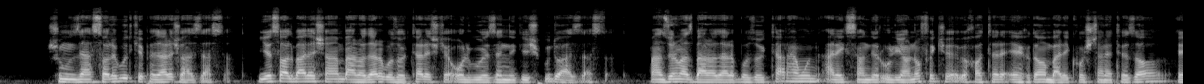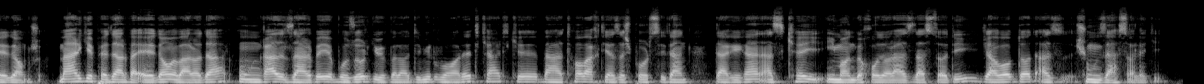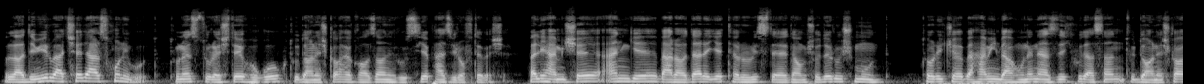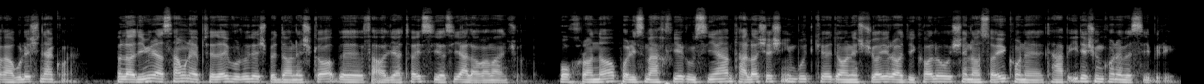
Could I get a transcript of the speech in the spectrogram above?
16 ساله بود که پدرش رو از دست داد. یه سال بعدش هم برادر بزرگترش که الگوی زندگیش بود و از دست داد. منظورم از برادر بزرگتر همون الکساندر اولیانوفه که به خاطر اقدام برای کشتن تزار اعدام شد. مرگ پدر و اعدام برادر اونقدر ضربه بزرگی به ولادیمیر وارد کرد که بعدها وقتی ازش پرسیدن دقیقا از کی ایمان به خدا را از دست دادی جواب داد از 16 سالگی. ولادیمیر بچه درس خونی بود؟ تونست تو رشته حقوق تو دانشگاه قازان روسیه پذیرفته بشه. ولی همیشه انگ برادر یه تروریست اعدام شده روش موند. طوری که به همین بهونه نزدیک بود اصلا تو دانشگاه قبولش نکنن. ولادیمیر از همون ابتدای ورودش به دانشگاه به های سیاسی علاقمند شد. اوخرانا پلیس مخفی روسیه هم تلاشش این بود که دانشجوهای رادیکال رو شناسایی کنه تبعیدشون کنه به سیبری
